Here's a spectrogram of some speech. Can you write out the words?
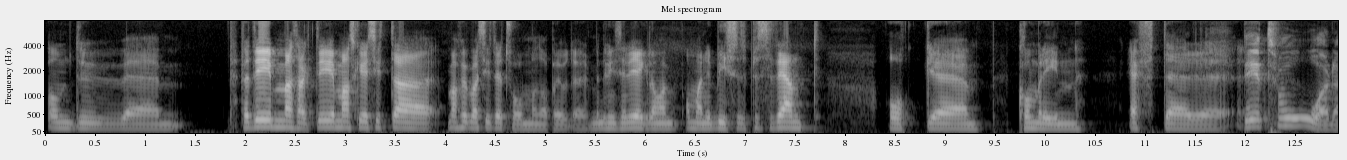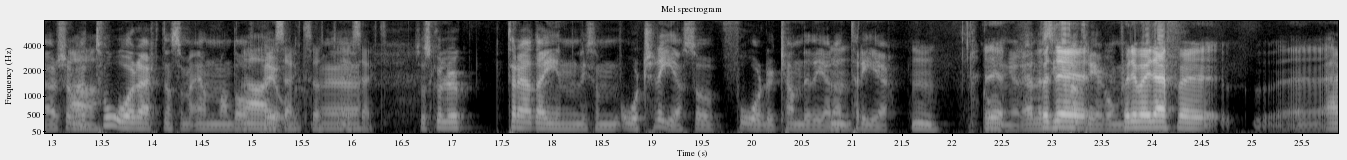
om du ehm, för det är man sagt, det är, man ska ju sitta, man får ju bara sitta i två mandatperioder. Men det finns en regel om man, om man är vicepresident och eh, kommer in efter... Det är två år där, så Ja. två år räknas som en Ja, mandatperiod. exakt. Så, Eh, exakt. så skulle du träda in liksom år tre så får du kandidera Mm. tre Mm. Det- gånger. Eller för sista det- tre gånger. För det var ju därför eh,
